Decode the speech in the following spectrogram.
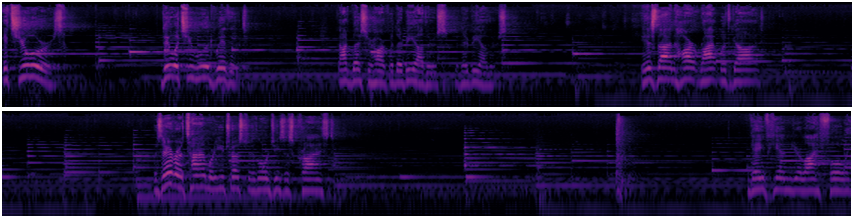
It's yours. Do what you would with it. God bless your heart. Would there be others? Would there be others? Is thine heart right with God? Was there ever a time where you trusted the Lord Jesus Christ? Gave Him your life fully?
